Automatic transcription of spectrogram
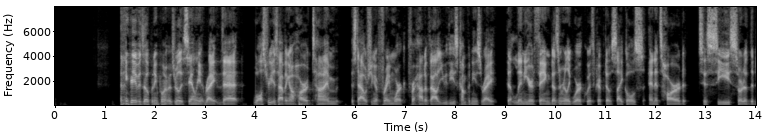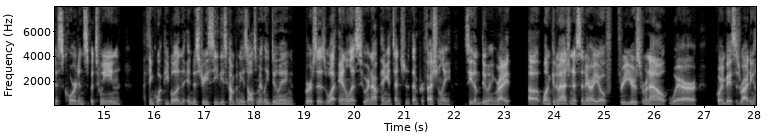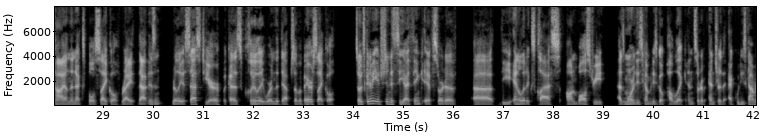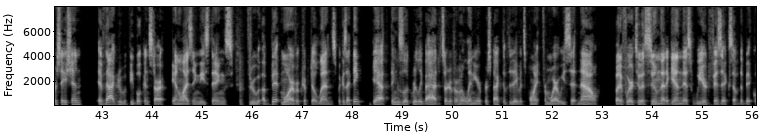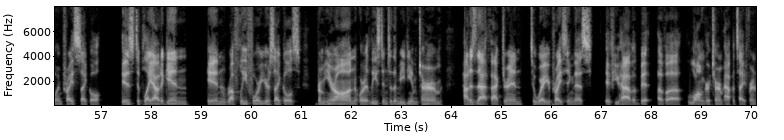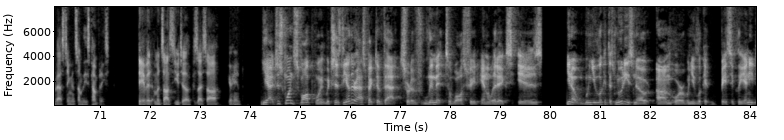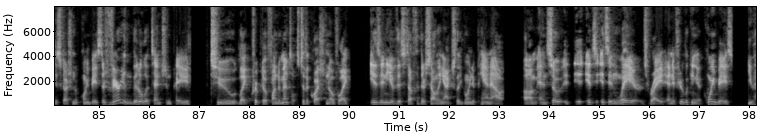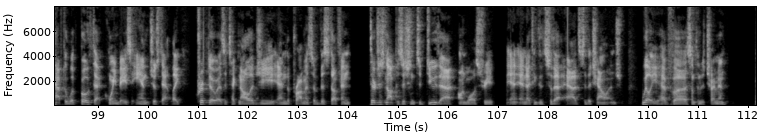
I think David's opening point was really salient, right? That Wall Street is having a hard time establishing a framework for how to value these companies, right? That linear thing doesn't really work with crypto cycles. And it's hard to see sort of the discordance between I think what people in the industry see these companies ultimately doing versus what analysts who are now paying attention to them professionally see them doing, right? Uh, one can imagine a scenario three years from now where Coinbase is riding high on the next bull cycle, right? That isn't really assessed here because clearly we're in the depths of a bear cycle. So it's going to be interesting to see, I think, if sort of uh, the analytics class on Wall Street, as more of these companies go public and sort of enter the equities conversation, if that group of people can start analyzing these things through a bit more of a crypto lens, because I think, yeah, things look really bad, sort of from a linear perspective, to David's point, from where we sit now. But if we're to assume that, again, this weird physics of the Bitcoin price cycle is to play out again in roughly four year cycles from here on, or at least into the medium term, how does that factor in to where you're pricing this if you have a bit of a longer term appetite for investing in some of these companies? David, I'm going to toss you to because I saw your hand. Yeah, just one small point, which is the other aspect of that sort of limit to Wall Street analytics is, you know, when you look at this Moody's note, um, or when you look at basically any discussion of Coinbase, there's very little attention paid to like crypto fundamentals, to the question of like, is any of this stuff that they're selling actually going to pan out? Um, and so it, it's it's in layers, right? And if you're looking at Coinbase, you have to look both at Coinbase and just at like crypto as a technology and the promise of this stuff. And they're just not positioned to do that on Wall Street. And, and I think that so that adds to the challenge. Will, you have uh, something to chime in?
